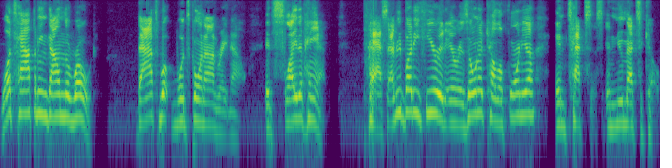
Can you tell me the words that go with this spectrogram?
What's happening down the road? That's what, what's going on right now. It's sleight of hand. Pass everybody here in Arizona, California, and Texas, and New Mexico.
